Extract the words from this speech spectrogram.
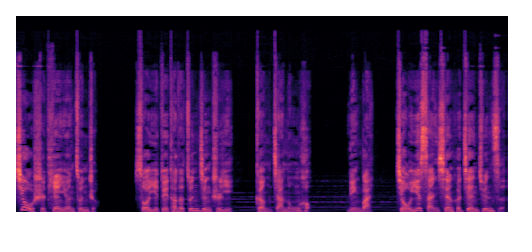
就是天元尊者，所以对他的尊敬之意更加浓厚。另外，九夷散仙和剑君子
